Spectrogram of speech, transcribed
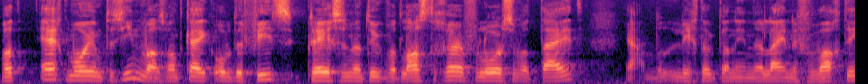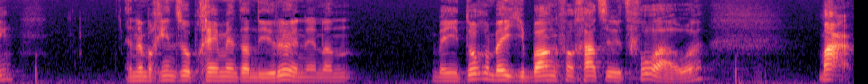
wat echt mooi om te zien was. Want kijk, op de fiets kreeg ze natuurlijk wat lastiger. Verloor ze wat tijd. Ja, dat ligt ook dan in de lijn de verwachting. En dan begint ze op een gegeven moment aan die run. En dan ben je toch een beetje bang van gaat ze dit volhouden. Maar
